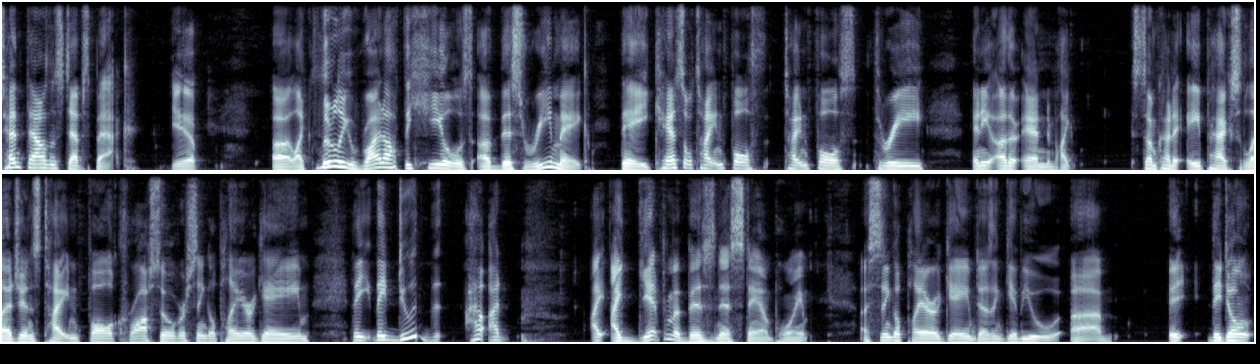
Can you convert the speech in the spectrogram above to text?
ten thousand steps back yep uh, like literally right off the heels of this remake, they cancel Titanfall, Titanfall three, any other, and like some kind of Apex Legends Titanfall crossover single player game. They they do. The, I, I I get from a business standpoint, a single player game doesn't give you um. It, they don't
